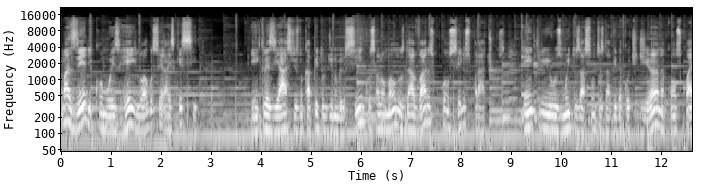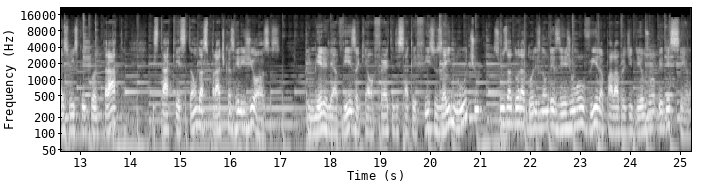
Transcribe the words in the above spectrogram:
Mas ele, como ex-rei, logo será esquecido. Em Eclesiastes, no capítulo de número 5, Salomão nos dá vários conselhos práticos. Entre os muitos assuntos da vida cotidiana com os quais o escritor trata, está a questão das práticas religiosas. Primeiro, ele avisa que a oferta de sacrifícios é inútil se os adoradores não desejam ouvir a palavra de Deus ou obedecê-la.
